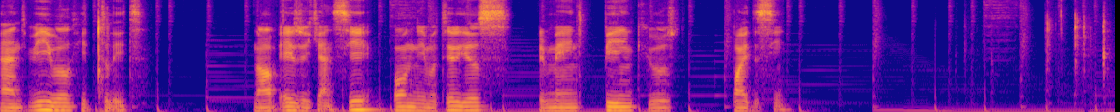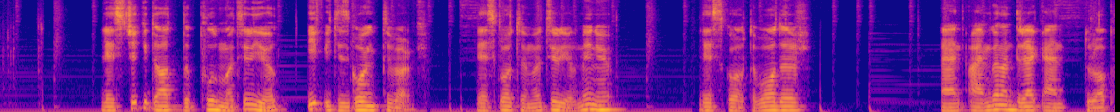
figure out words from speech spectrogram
and we will hit delete. Now as you can see, only materials remained being used by the scene. Let's check it out the pool material if it is going to work. Let's go to material menu. Let's go to water. And I'm gonna drag and drop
